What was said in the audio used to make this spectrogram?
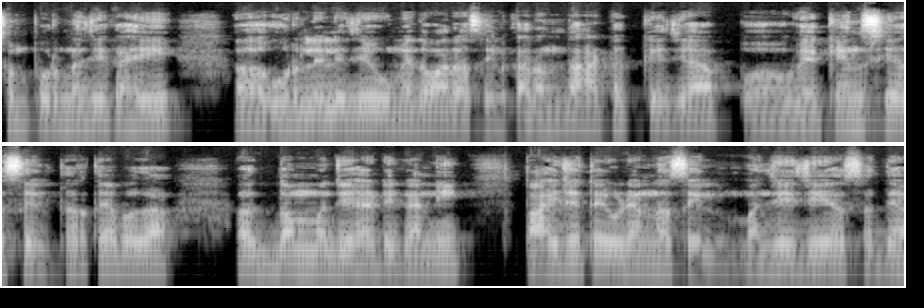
संपूर्ण जे काही उरलेले जे उमेदवार असेल कारण दहा टक्के ज्या वेकेन्सी असेल तर त्या बघा एकदम म्हणजे ह्या ठिकाणी पाहिजे तेवढ्या नसेल. म्हणजे जे सध्या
